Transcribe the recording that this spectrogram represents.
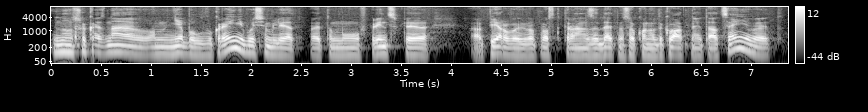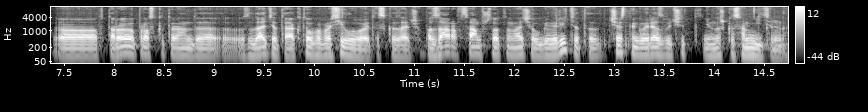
Ну, насколько я знаю, он не был в Украине 8 лет, поэтому, в принципе, а первый вопрос, который надо задать, насколько он адекватно это оценивает. А второй вопрос, который надо задать, это а кто попросил его это сказать. Что Базаров сам что-то начал говорить, это, честно говоря, звучит немножко сомнительно.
